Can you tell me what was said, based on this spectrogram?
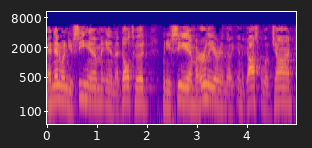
And then when you see him in adulthood, when you see him earlier in the, in the Gospel of John,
